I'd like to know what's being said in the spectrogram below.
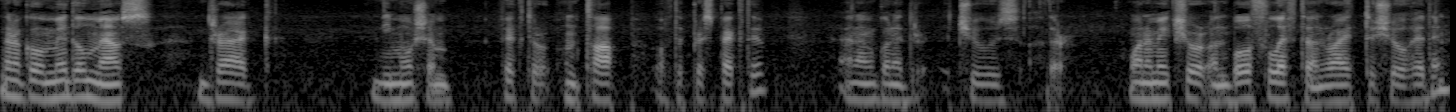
I'm gonna go middle mouse drag the motion vector on top of the perspective and I'm gonna choose other. I want to make sure on both left and right to show hidden.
